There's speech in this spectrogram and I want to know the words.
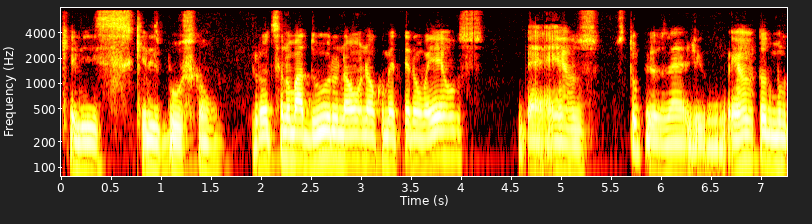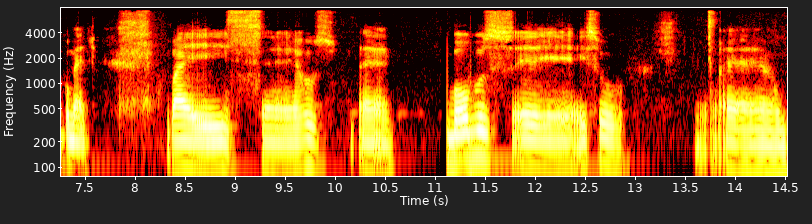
que eles que eles buscam. O piloto sendo maduro, não não cometeram erros, é, erros estúpidos, né? Digo, erro todo mundo comete, mas é, erros é, bobos, isso é, um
